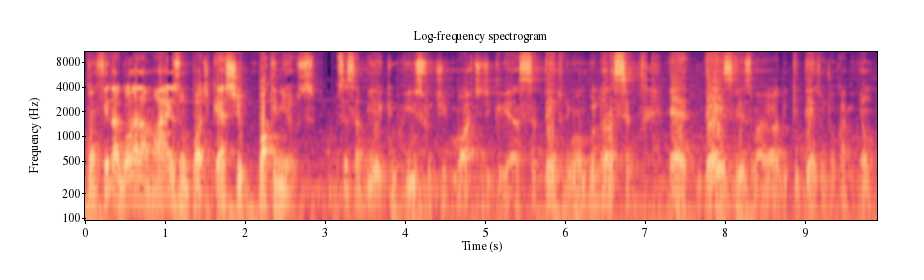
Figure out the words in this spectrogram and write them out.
Confira agora mais um podcast POC News. Você sabia que o risco de morte de criança dentro de uma ambulância é 10 vezes maior do que dentro de um caminhão?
